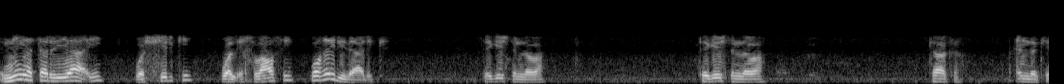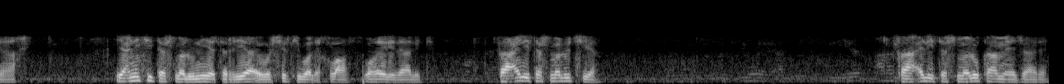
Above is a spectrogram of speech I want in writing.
نية الرياء والشرك والإخلاص وغير ذلك. تيجيش لوا تيجيش لوا كاكا عندك يا أخي. يعني تي تشمل نية الرياء والشرك والإخلاص وغير ذلك. فاعلي تشمل تشيا فاعلي تشمل كام يجاري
